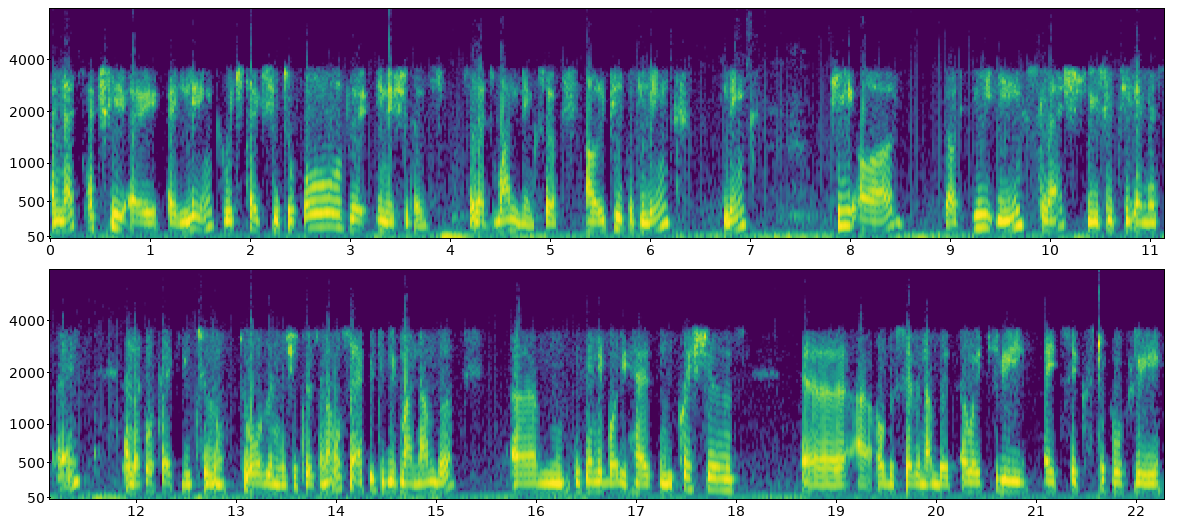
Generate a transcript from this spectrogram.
And that's actually a, a link which takes you to all the initiatives. So that's one link. So I'll repeat it, link, link, tr.ee slash UCTMSA. And that will take you to, to all the initiatives. And I'm also happy to give my number. Um, if anybody has any questions, uh, of the seven numbers 083 86 333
